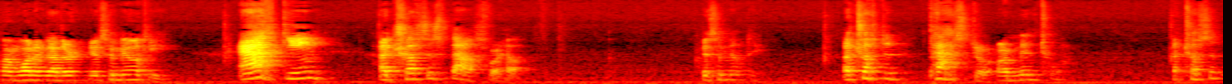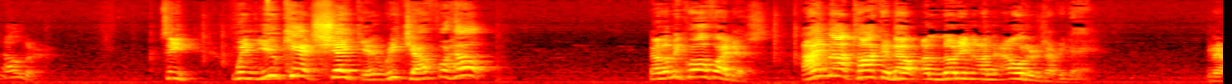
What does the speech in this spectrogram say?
from one another is humility asking a trusted spouse for help is humility. A trusted pastor or mentor, a trusted elder. See, when you can't shake it, reach out for help. Now, let me qualify this. I'm not talking about unloading on elders every day. No.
